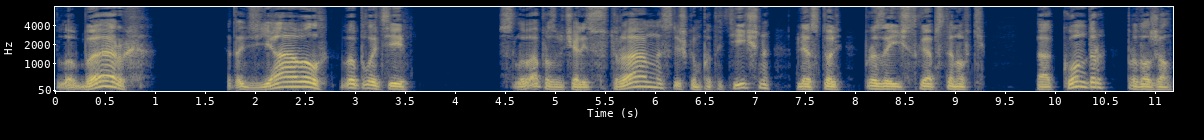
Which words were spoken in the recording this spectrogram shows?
Лобер, это дьявол воплоти. Слова прозвучали странно, слишком патетично для столь прозаической обстановки. А Кондор продолжал.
